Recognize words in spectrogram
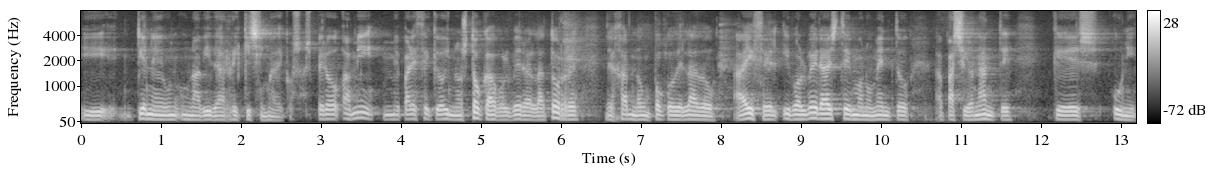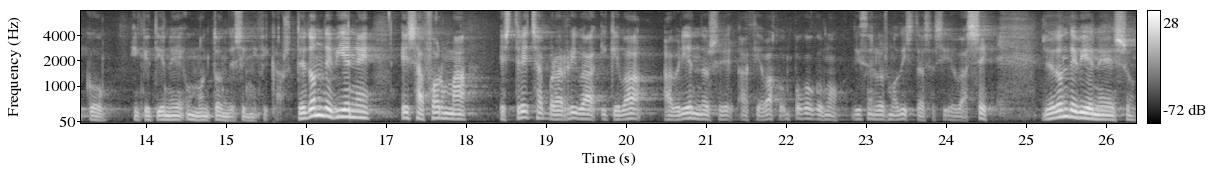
y tiene una vida riquísima de cosas. Pero a mí me parece que hoy nos toca volver a la torre, dejando un poco de lado a Eiffel y volver a este monumento apasionante que es único y que tiene un montón de significados. ¿De dónde viene esa forma estrecha por arriba y que va abriéndose hacia abajo, un poco como dicen los modistas, así de basé? ¿De dónde viene eso?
